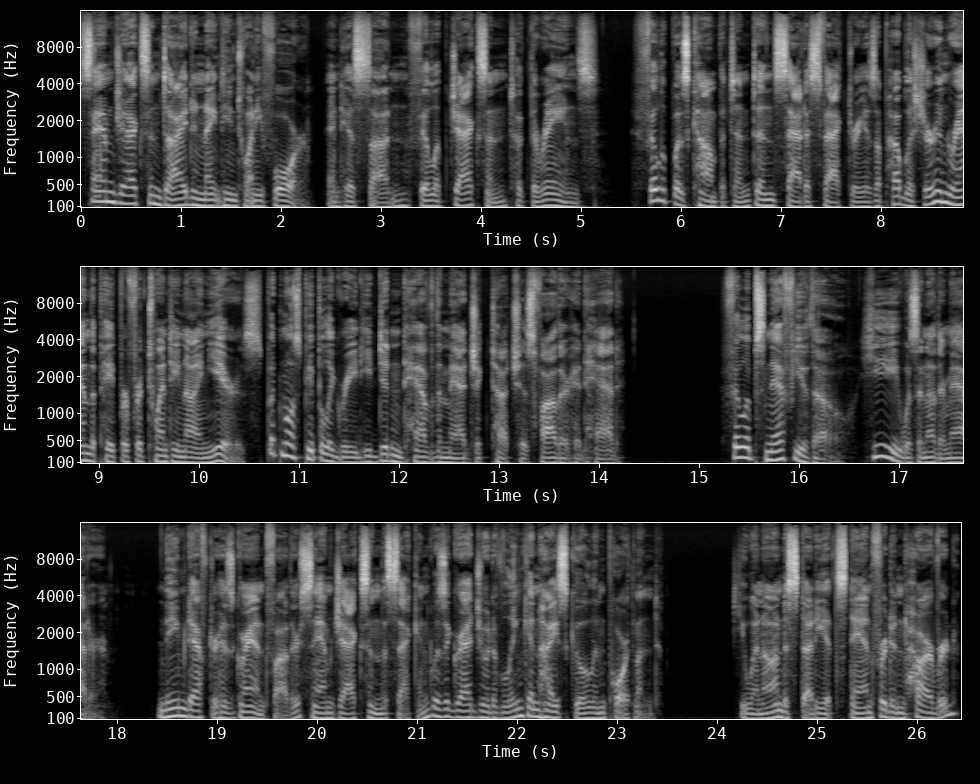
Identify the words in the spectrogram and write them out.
Sam Jackson died in 1924, and his son, Philip Jackson, took the reins. Philip was competent and satisfactory as a publisher and ran the paper for 29 years, but most people agreed he didn't have the magic touch his father had had. Philip's nephew, though, he was another matter. Named after his grandfather, Sam Jackson II was a graduate of Lincoln High School in Portland. He went on to study at Stanford and Harvard,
